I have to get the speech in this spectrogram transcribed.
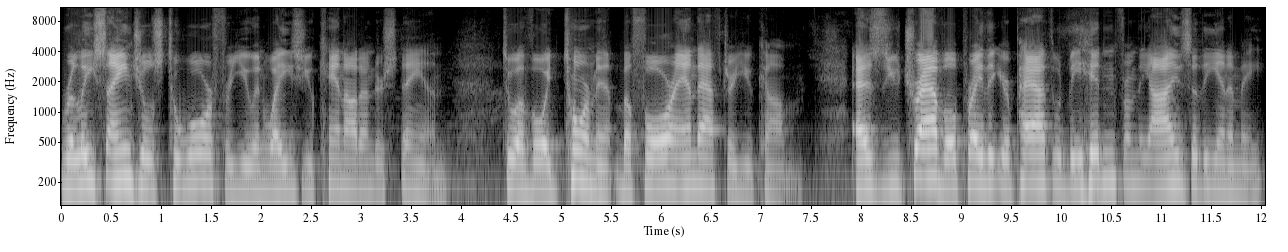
Release angels to war for you in ways you cannot understand, to avoid torment before and after you come. As you travel, pray that your path would be hidden from the eyes of the enemy.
